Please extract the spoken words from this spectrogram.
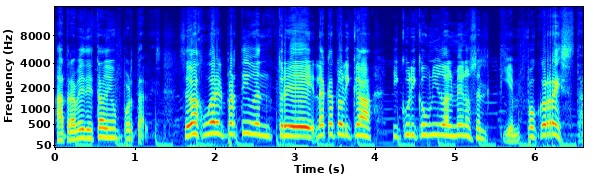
a través de Estadio Portales. Se va a jugar el partido entre la Católica y Curicó Unido al menos el tiempo que resta.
